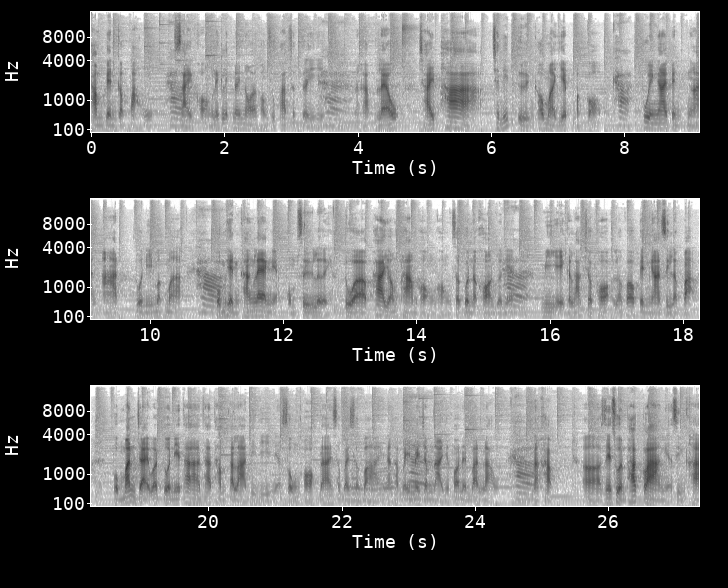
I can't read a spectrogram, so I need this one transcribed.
ทำเป็นกระเป๋าค่ะใส่ของเล็ก ๆ น้อยๆ ของสุภาพสตรีค่ะนะครับแล้วใช้ผ้าชนิดอื่นเข้ามาเย็บประกอบค่ะพูดง่ายๆเป็นงานอาร์ตตัวนี้มากๆค่ะผมเห็นครั้งแรกเนี่ยผมซื้อเลย ตัวผ้าย้อมครามของของสกลนครตัวเนี้ย ค่ะ มีเอกลักษณ์เฉพาะแล้วก็เป็นงานศิลปะ ผมมั่นใจว่าตัวนี้ถ้าถ้าทำตลาดดีๆเนี่ยส่งออกได้สบายๆนะครับไม่ค่ะ ไม่จำหน่ายเฉพาะในบ้านเราค่ะ นะครับเอ่อ ในส่วนภาคกลางเนี่ยสินค้า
